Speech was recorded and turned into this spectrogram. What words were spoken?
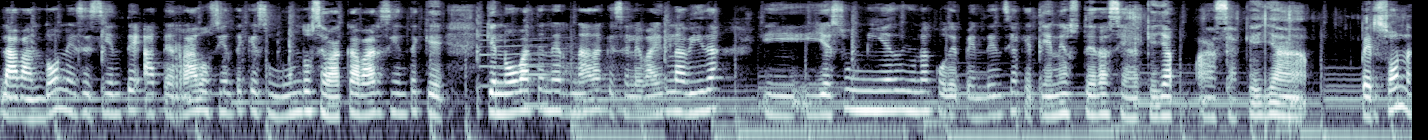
la abandone, se siente aterrado, siente que su mundo se va a acabar, siente que, que no va a tener nada, que se le va a ir la vida y, es un miedo y una codependencia que tiene usted hacia aquella, hacia aquella persona.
